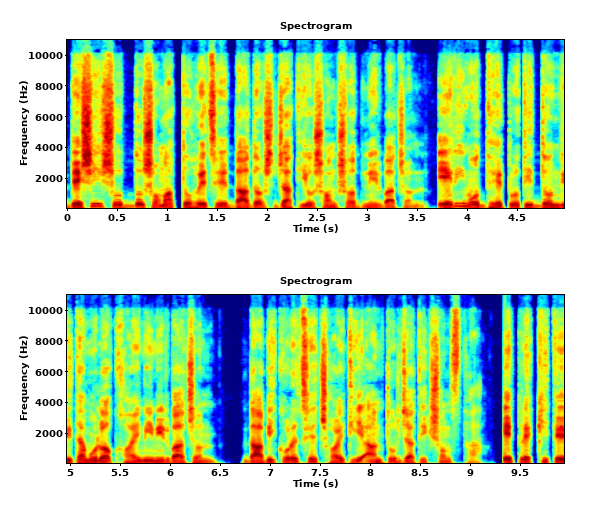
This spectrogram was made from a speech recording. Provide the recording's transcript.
দেশে সদ্য সমাপ্ত হয়েছে দ্বাদশ জাতীয় সংসদ নির্বাচন। এরই মধ্যে প্রতিদ্বন্দ্বিতামূলক হয়নি নির্বাচন, দাবি করেছে ছয়টি আন্তর্জাতিক সংস্থা। এ প্রেক্ষিতে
